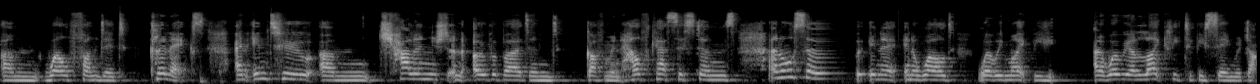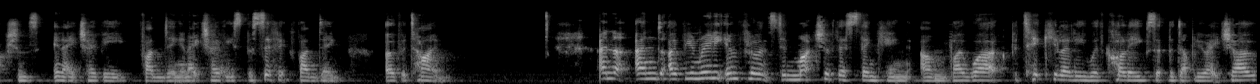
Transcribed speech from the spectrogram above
um, well funded clinics and into um, challenged and overburdened government healthcare systems, and also in a in a world where we might be uh, where we are likely to be seeing reductions in HIV funding and HIV specific funding over time. And, and I've been really influenced in much of this thinking um, by work, particularly with colleagues at the WHO.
